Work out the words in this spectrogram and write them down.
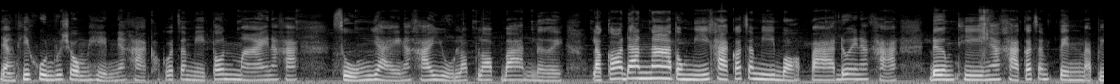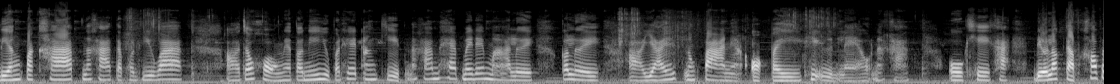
อย่างที่คุณผู้ชมเห็นเนี่ยค่ะเขาก็จะมีต้นไม้นะคะ สูงใหญ่นะคะอยู่รอบๆบบ้านเลย แล้วก็ด้านหน้าตรงนี้ค่ะ ก็จะมีบ่อปลาด้วยนะคะ เดิมทีเนี่ยค่ะก็จะเป็นแบบเลี้ยงปลาคาร์ฟนะคะ แต่พอดีว่าเจ้าของเนี่ยตอนนี้อยู่ประเทศอังกฤษนะคะแทบไม่ได้มาเลย ก็เลยย้ายน้องปลาเนี่ยออกไปที่อื่นแล้วนะคะ โอเคค่ะ เดี๋ยวเรากลับเข้าไป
